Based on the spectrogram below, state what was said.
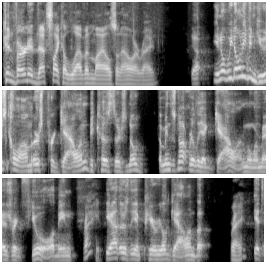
Converted, that's like 11 miles an hour, right? Yeah. You know, we don't even use kilometers per gallon because there's no, I mean, there's not really a gallon when we're measuring fuel. I mean, Right. yeah, there's the imperial gallon, but Right. it's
